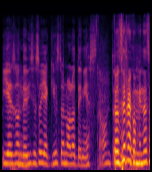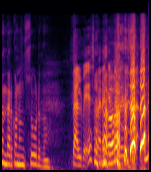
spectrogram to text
y es donde dices, oye, aquí esto no lo tenías, Entonces, entonces recomiendas andar con un zurdo. Tal vez, para que un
